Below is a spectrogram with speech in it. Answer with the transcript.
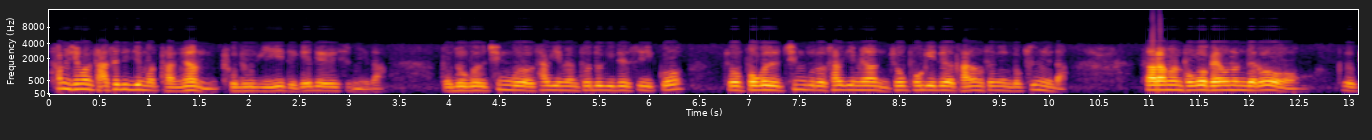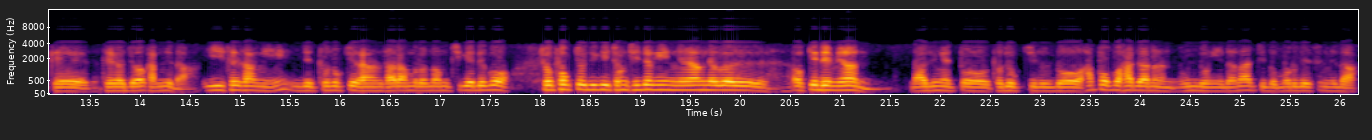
탐심을 다스리지 못하면 도둑이 되게 되어 있습니다. 도둑을 친구로 사귀면 도둑이 될 수 있고 조복을 친구로 사귀면 조복이 될 가능성이 높습니다. 사람은 보고 배우는 대로 그렇게 되어져 갑니다. 이 세상이 이제 도둑질하는 사람으로 넘치게 되고 조폭 조직이 정치적인 영향력을 얻게 되면 나중에 또 도둑질도 합법화하자는 운동이 일어날지도 모르겠습니다.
